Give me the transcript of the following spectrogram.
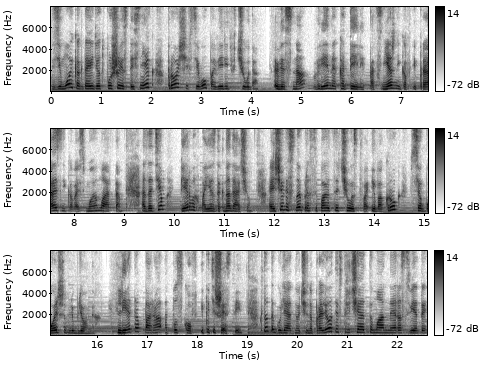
Зимой, когда идет пушистый снег, проще всего поверить в чудо. Весна – время капели, подснежников и праздника 8 марта, а затем первых поездок на дачу. А еще весной просыпаются чувства и вокруг все больше влюбленных. Лето – пора отпусков и путешествий. Кто-то гуляет ночью напролет и встречает туманные рассветы.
